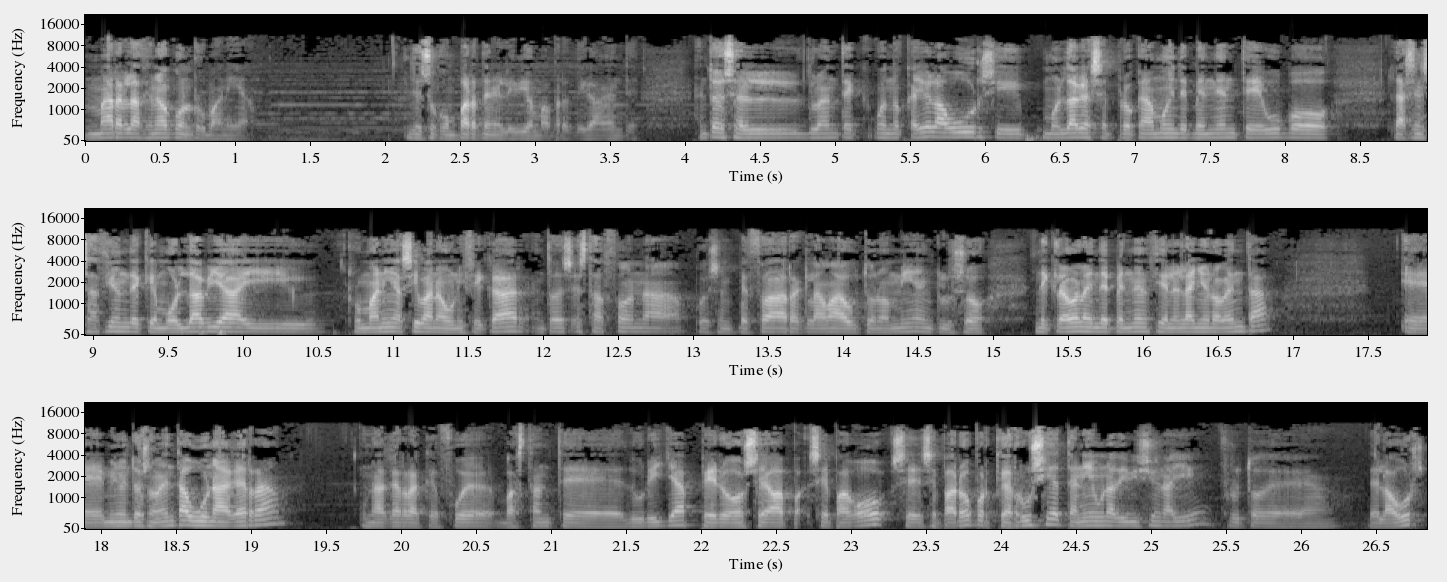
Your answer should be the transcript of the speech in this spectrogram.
más relacionado con Rumanía. De hecho, comparten el idioma prácticamente. Entonces, el, durante cuando cayó la URSS y Moldavia se proclamó independiente, hubo la sensación de que Moldavia y Rumanía se iban a unificar. Entonces, esta zona pues empezó a reclamar autonomía, incluso declaró la independencia en el año 90 en 1990 hubo una guerra, una guerra que fue bastante durilla, pero se, se pagó, se separó porque Rusia tenía una división allí, fruto de, la URSS,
